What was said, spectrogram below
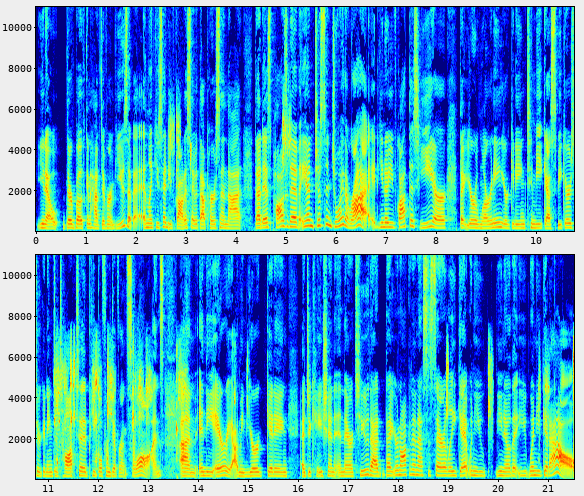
you know, they're both gonna have different views of it. And like you said, you've got to stay with that person that that is positive and just enjoy the ride. You know, you've got this year that you're learning. You're getting to meet guest speakers. You're getting to talk to people from different salons um, in the area. I mean, you're getting education in there too that that you're not going to necessarily get when you you know that you when you get out.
